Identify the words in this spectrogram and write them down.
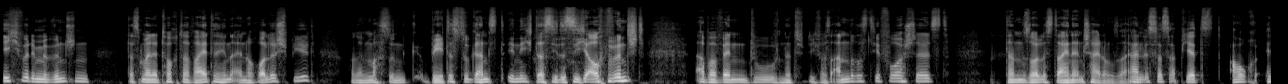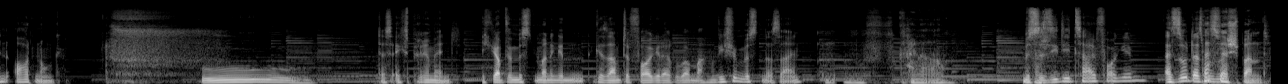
Ich würde mir wünschen, dass meine Tochter weiterhin eine Rolle spielt und dann machst du, ein- betest du ganz innig, dass sie das sich auch wünscht. Aber wenn du natürlich was anderes dir vorstellst, dann soll es deine Entscheidung sein. Dann ist das ab jetzt auch in Ordnung. Uh, das Experiment. Ich glaube, wir müssten mal eine gesamte Folge darüber machen. Wie viel müssten das sein? Keine Ahnung. Müsste sie die Zahl vorgeben? Also so, dass Das wäre so, spannend,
